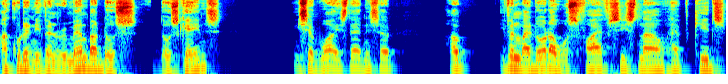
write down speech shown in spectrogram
I couldn't even remember those those games. He said, why is that? And he said, "Uh, even my daughter was five. She's now have kids.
